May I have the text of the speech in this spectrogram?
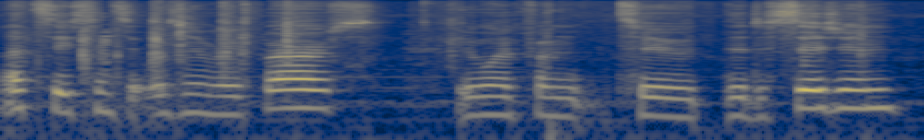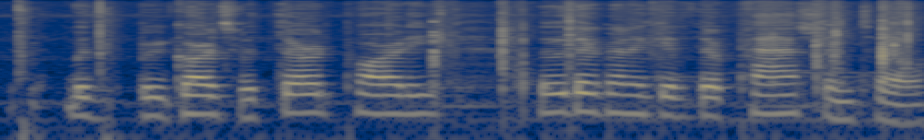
let's see since it was in reverse we went from to the decision with regards with third party who they're going to give their passion to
